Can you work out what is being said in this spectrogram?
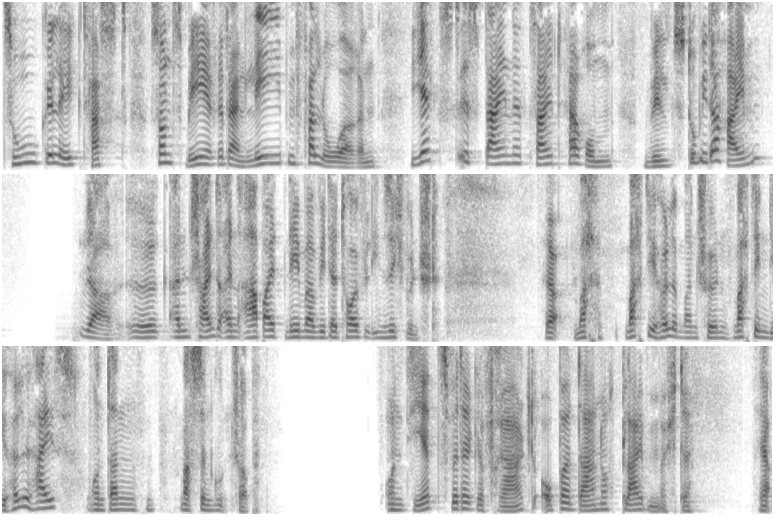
zugelegt hast, sonst wäre dein Leben verloren. Jetzt ist deine Zeit herum. Willst du wieder heim? Ja, äh, anscheinend ein Arbeitnehmer, wie der Teufel ihn sich wünscht. Ja. Mach, mach die Hölle Mann schön, mach denen die Hölle heiß und dann machst du einen guten Job. Und jetzt wird er gefragt, ob er da noch bleiben möchte. Ja.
